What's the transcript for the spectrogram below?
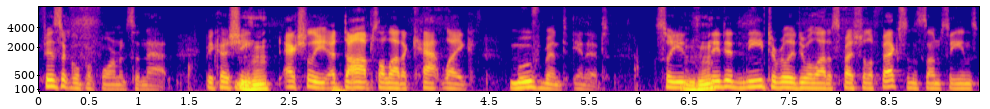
physical performance in that because she Mhm. actually adopts a lot of cat-like movement in it. So you, Mhm. they didn't need to really do a lot of special effects in some scenes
